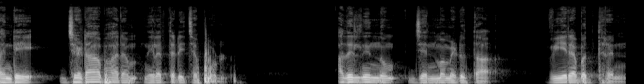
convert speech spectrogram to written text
തന്റെ ജഡാഭാരം നിലത്തടിച്ചപ്പോൾ അതിൽ നിന്നും ജന്മമെടുത്ത വീരഭദ്രൻ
